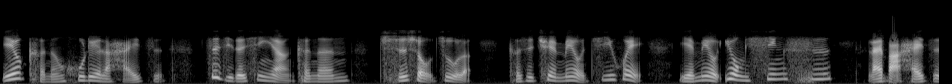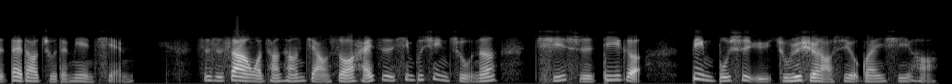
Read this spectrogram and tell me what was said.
也有可能忽略了孩子自己的信仰，可能持守住了，可是却没有机会，也没有用心思来把孩子带到主的面前。事实上，我常常讲说，孩子信不信主呢？其实第一个，并不是与主日学老师有关系哈，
